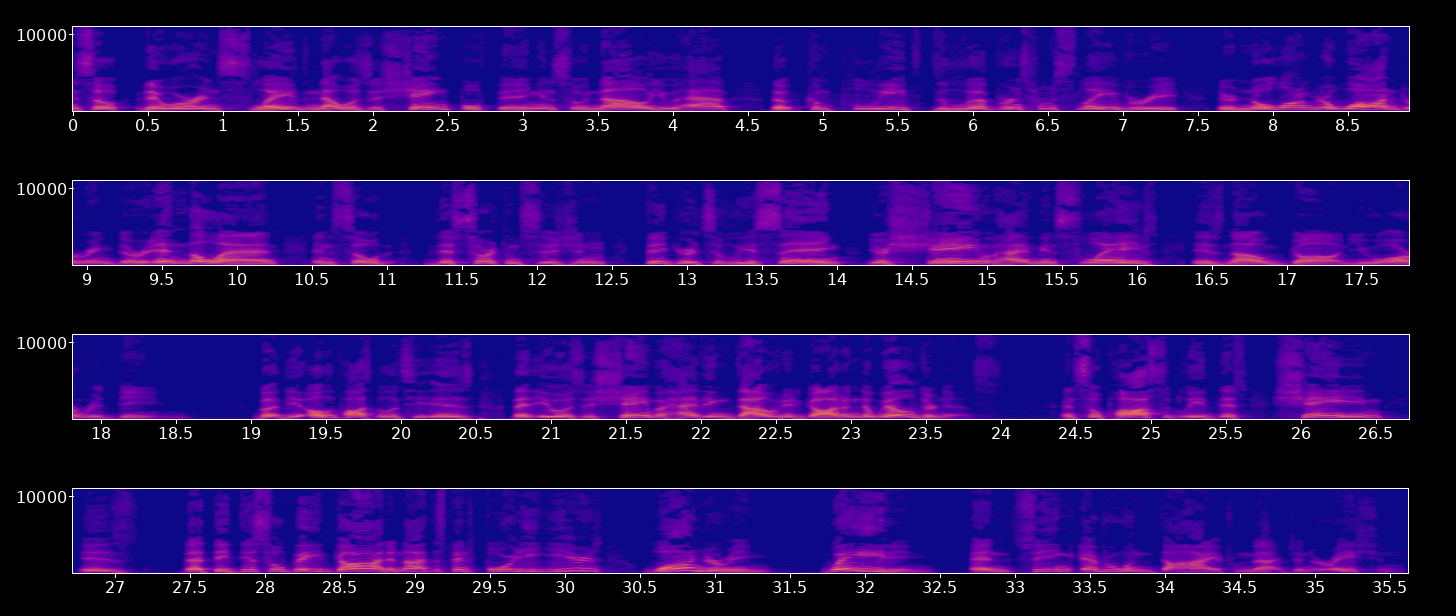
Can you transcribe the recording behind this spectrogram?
And so they were enslaved, and that was a shameful thing. And so now you have the complete deliverance from slavery. They're no longer wandering, they're in the land. And so this circumcision, figuratively, is saying your shame of having been slaves is now gone. You are redeemed. But the other possibility is that it was a shame of having doubted God in the wilderness. And so possibly this shame is that they disobeyed God and not to spend 40 years wandering, waiting, and seeing everyone die from that generation.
